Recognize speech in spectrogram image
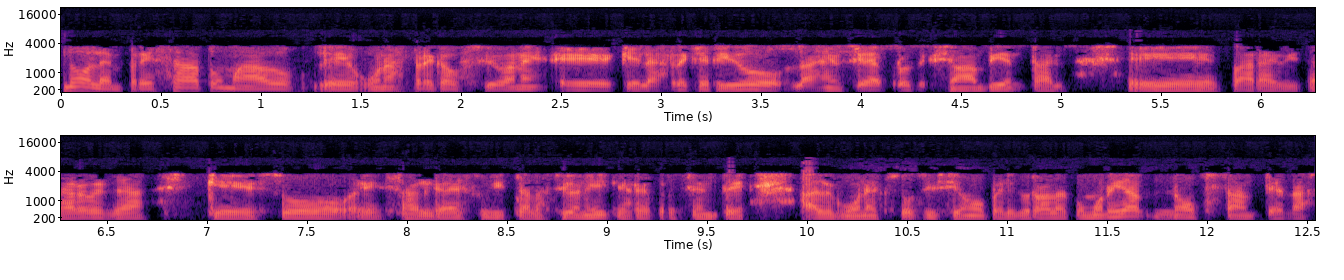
No, la empresa ha tomado eh, unas precauciones eh, que le ha requerido la Agencia de Protección Ambiental eh, para evitar, verdad, que eso eh, salga de sus instalaciones y que represente alguna exposición o peligro a la comunidad. No obstante, las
